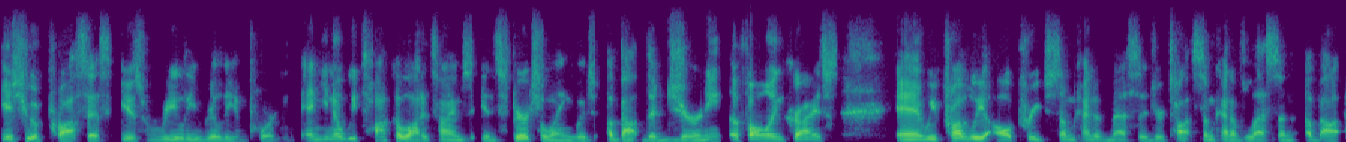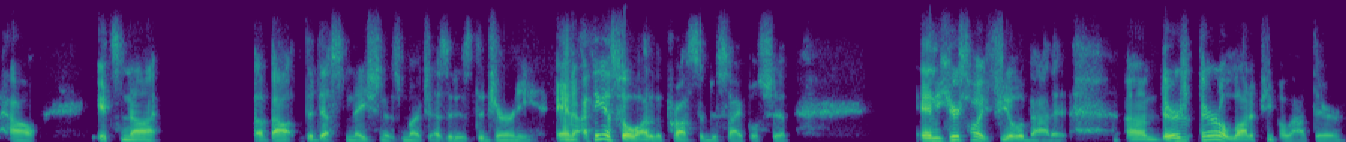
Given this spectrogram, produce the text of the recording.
issue of process is really, really important. And, you know, we talk a lot of times in spiritual language about the journey of following Christ. And we probably all preach some kind of message or taught some kind of lesson about how it's not about the destination as much as it is the journey. And I think that's a lot of the process of discipleship. And here's how I feel about it. Um, there's there are a lot of people out there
